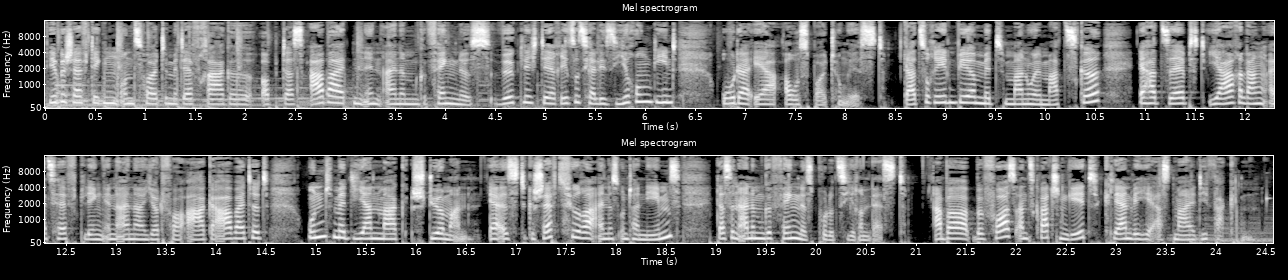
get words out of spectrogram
Wir beschäftigen uns heute mit der Frage, ob das Arbeiten in einem Gefängnis wirklich der Resozialisierung dient oder eher Ausbeutung ist. Dazu reden wir mit Manuel Matzke. Er hat selbst jahrelang als Häftling in einer JVA gearbeitet und mit Jan-Marc Stürmann. Er ist Geschäftsführer eines Unternehmens, das in einem Gefängnis produzieren lässt. Aber bevor es ans Quatschen geht, klären wir hier erstmal die Fakten.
